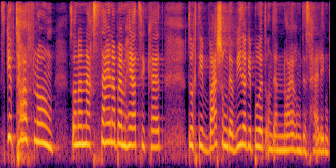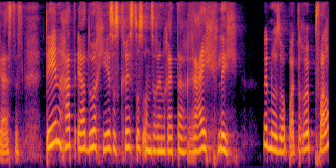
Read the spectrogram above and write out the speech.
Es gibt Hoffnung, sondern nach seiner Barmherzigkeit durch die Waschung der Wiedergeburt und Erneuerung des Heiligen Geistes. Den hat er durch Jesus Christus, unseren Retter, reichlich, nicht nur so ein paar Tröpfel,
